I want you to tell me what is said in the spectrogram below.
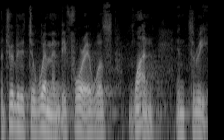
attributed to women before it was one in three.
